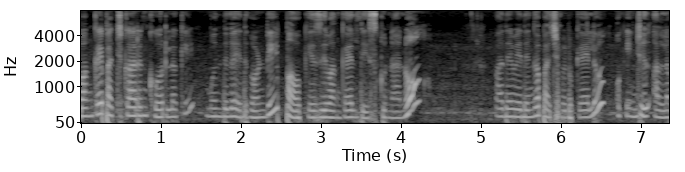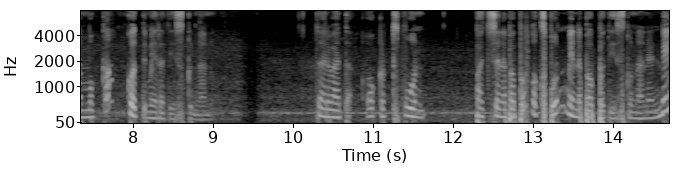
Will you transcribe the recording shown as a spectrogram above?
వంకాయ పచ్చికారం కూరలోకి ముందుగా ఇదిగోండి పావు కేజీ వంకాయలు తీసుకున్నాను. అదేవిధంగా పచ్చిమిరపకాయలు ఒక ఇంచు అల్లం ముక్క కొత్తిమీర తీసుకున్నాను. తర్వాత ఒక స్పూన్ పచ్చిశనగపప్పు ఒక స్పూన్ మినపప్పు తీసుకున్నానండి.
